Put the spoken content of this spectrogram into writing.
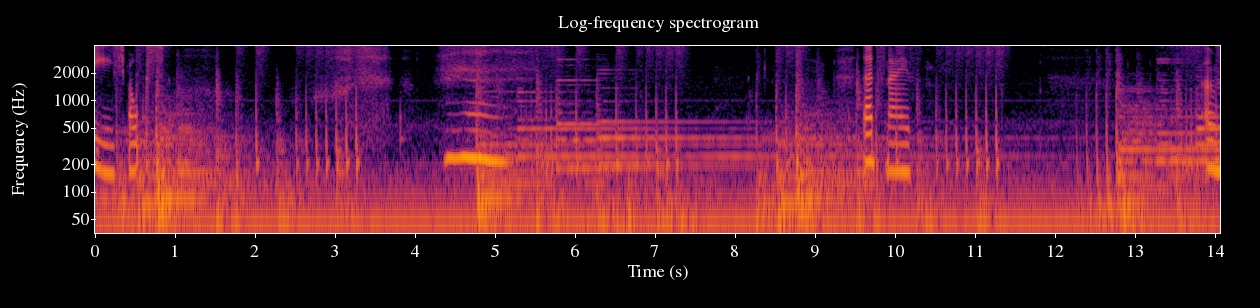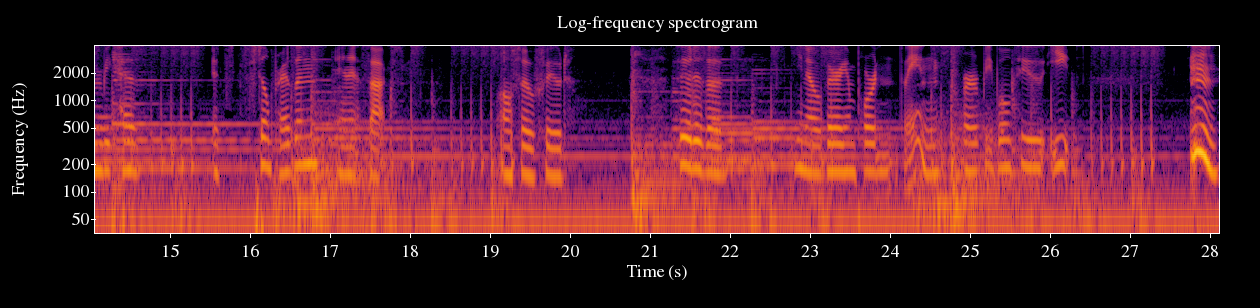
Ease, folks. That's nice. Because it's still prison and it sucks. Also, food. Food is a, you know, very important thing for people to eat and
